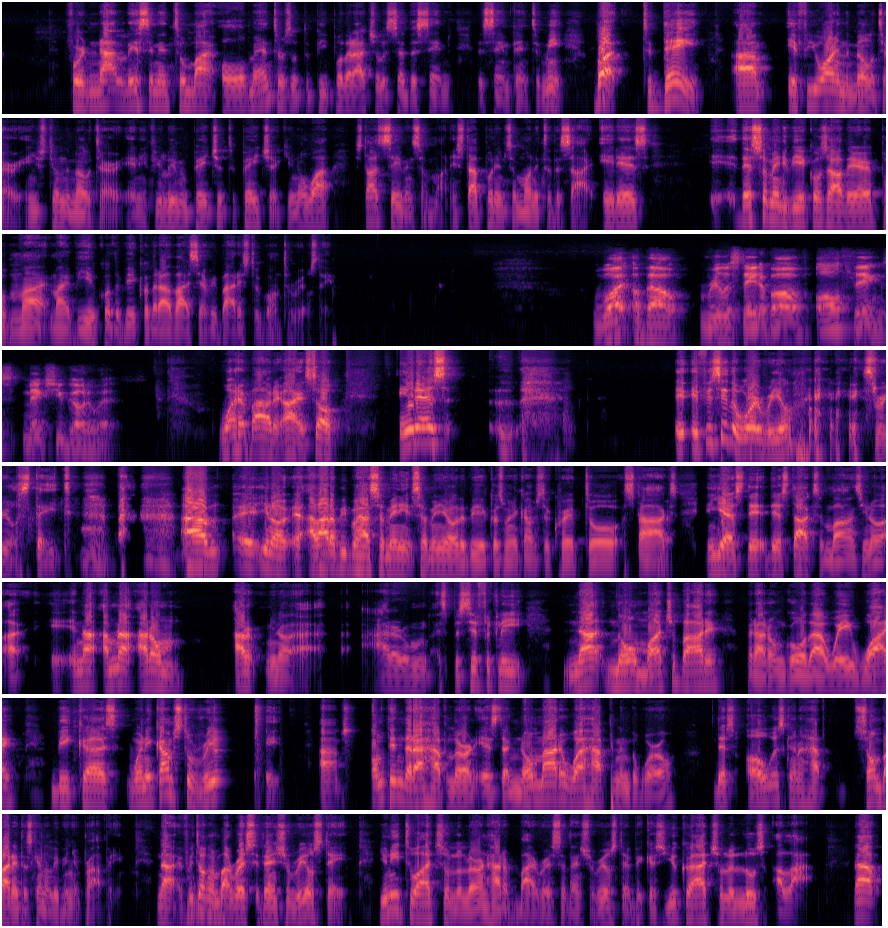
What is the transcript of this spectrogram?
for not listening to my old mentors or the people that actually said the same the same thing to me. But today, um, if you are in the military and you're still in the military, and if you're living paycheck to paycheck, you know what? Start saving some money. Start putting some money to the side. It is i- there's so many vehicles out there, but my my vehicle, the vehicle that I advise everybody is to go into real estate. what about real estate above all things makes you go to it? What about it? All right, so it is. If you see the word real, it's real estate. Mm. Um, eh, you know, a lot of people have so many, so many other vehicles when it comes to crypto stocks. And yes, they, they're stocks and bonds. You know, I, and I, I'm not. I don't. I don't. You know, I, I don't specifically not know much about it, but I don't go that way. Why? Because when it comes to real estate, um, something that I have learned is that no matter what happened in the world, there's always going to have somebody that's going to live in your property. Now, if we're talking about residential real estate, you need to actually learn how to buy residential real estate because you could actually lose a lot. Now,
